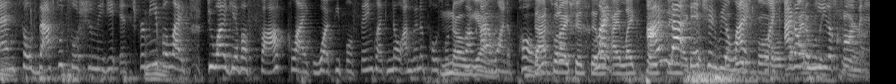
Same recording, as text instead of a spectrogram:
And so that's what social media is for me. But like, do I give a fuck like what people think? Like, no, I'm gonna post what No, the fuck yeah. I want to post. That's what I should say. Like, I like posting, I'm that like, bitch the- in real life. photos, like, I I don't, don't need really a care. comment.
